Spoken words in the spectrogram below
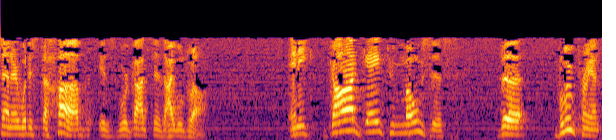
center, what is the hub, is where God says, I will dwell. And he, God gave to Moses the blueprints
